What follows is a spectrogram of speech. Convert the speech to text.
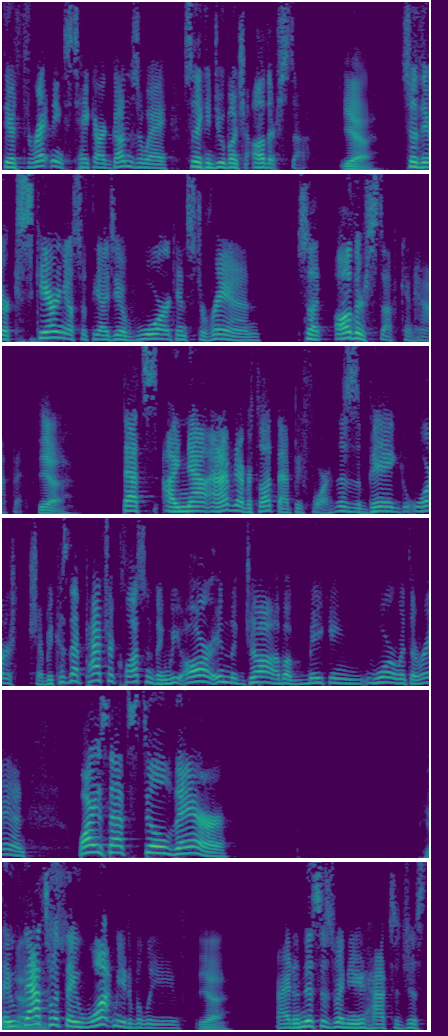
they're threatening to take our guns away so they can do a bunch of other stuff Yeah, so they're scaring us with the idea of war against Iran so that other stuff can happen yeah, that's I now and I've never thought that before. This is a big watershed because that Patrick Clawson thing. We are in the job of making war with Iran. Why is that still there? They, that's what they want me to believe. Yeah, right, and this is when you have to just.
